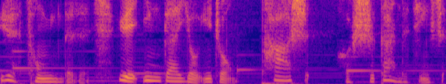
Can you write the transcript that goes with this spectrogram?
越聪明的人，越应该有一种踏实和实干的精神。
